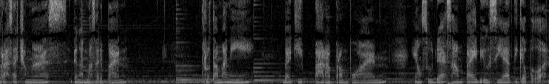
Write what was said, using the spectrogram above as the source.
merasa cemas dengan masa depan? Terutama nih, bagi para perempuan yang sudah sampai di usia 30-an.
